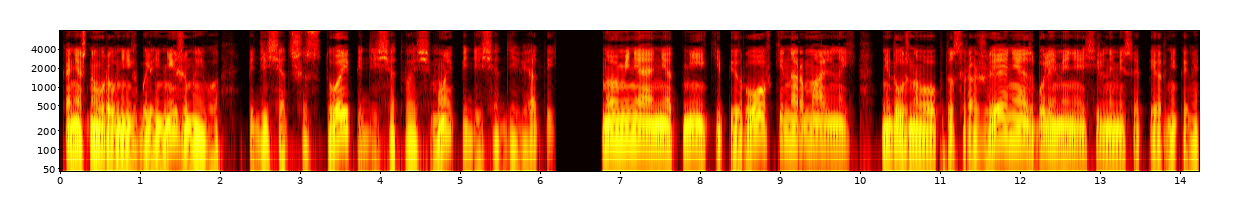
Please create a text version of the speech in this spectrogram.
Конечно, уровни их были ниже моего, 56-й, 58-й, 59-й. Но у меня нет ни экипировки нормальной, ни должного опыта сражения с более-менее сильными соперниками,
